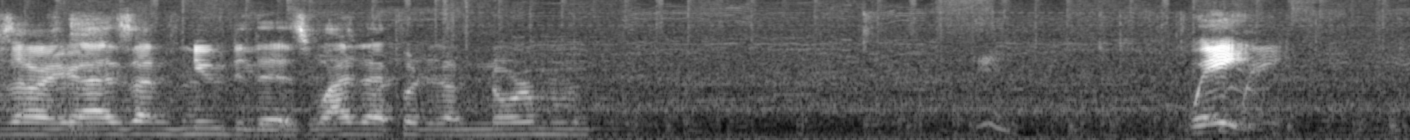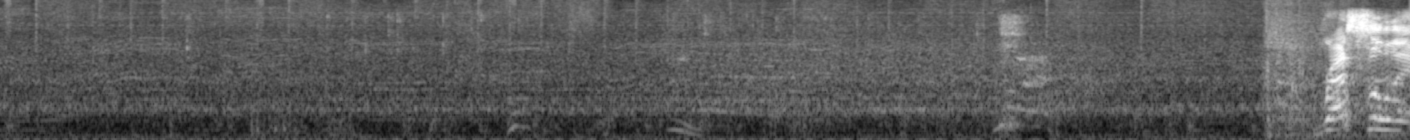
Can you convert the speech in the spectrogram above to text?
Sorry, guys. I'm new to this. Why did I put it on normal? Wait. Wrestling!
